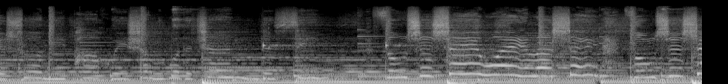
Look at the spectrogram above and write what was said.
别说你怕会伤了我的真的心，总是谁为了谁，总是谁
